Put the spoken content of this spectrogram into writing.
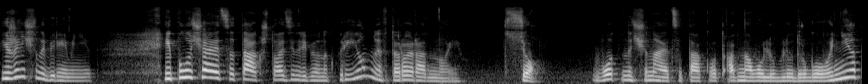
и женщина беременеет. И получается так, что один ребенок приемный, второй родной. Все. Вот начинается так, вот одного люблю, другого нет,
